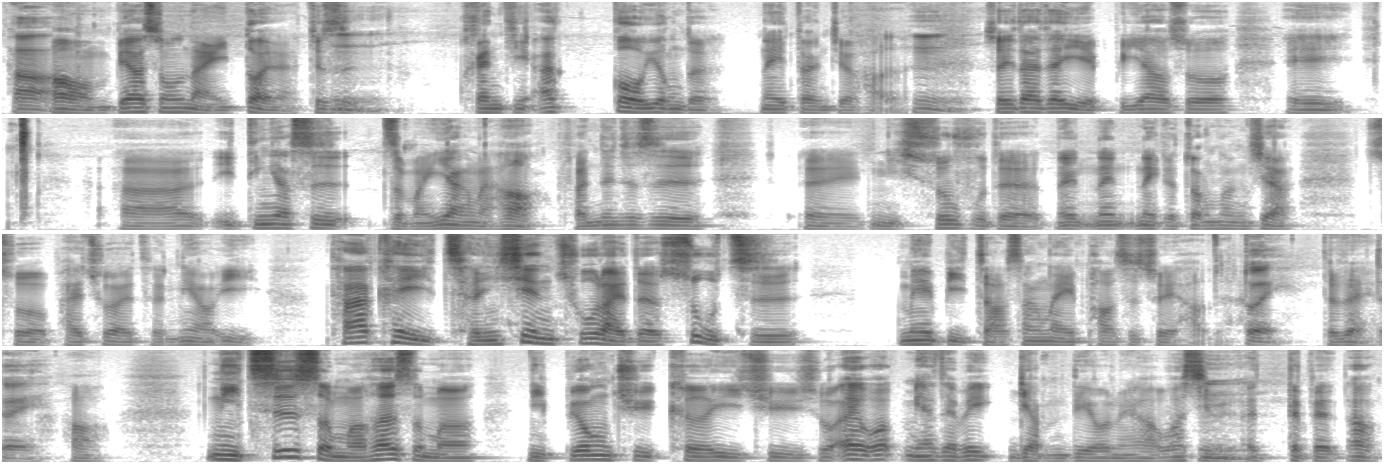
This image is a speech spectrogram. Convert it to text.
好，哦，我们不要说哪一段啊，就是嗯干净啊够用的那一段就好了。嗯所以大家也不要说，诶、啊，一定要是怎么样了哈，反正就是，呃，你舒服的那那那个状况下所排出来的尿液，它可以呈现出来的数值，maybe 早上那一泡是最好的，对对不对？对，好、你吃什么喝什么，你不用去刻意去说，哎、我明仔被养掉了哈，我是、嗯呃特别哦，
